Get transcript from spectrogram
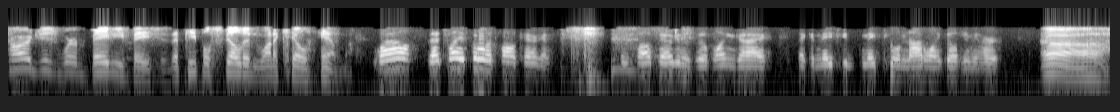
charges were baby faces that people still didn't want to kill him. Well, that's why I put it with Hulk Hogan. Because Hulk Hogan is the one guy that can make you make people not want to kill Jimmy Hart. Uh,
